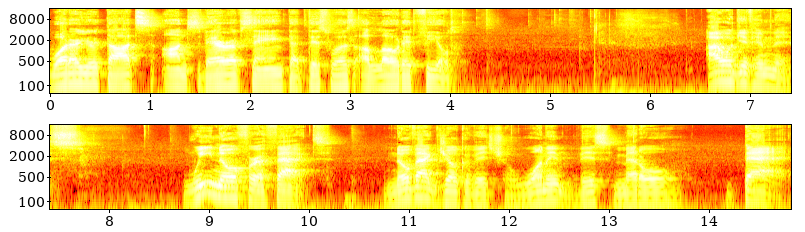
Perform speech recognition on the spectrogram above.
what are your thoughts on Zverev saying that this was a loaded field? I will give him this. We know for a fact Novak Djokovic wanted this medal bad.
